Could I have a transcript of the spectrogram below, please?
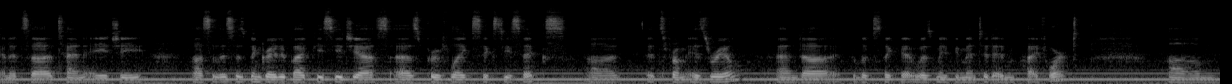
and it's a 10 AG uh, so this has been graded by PCGS as Proof Like 66 uh, it's from Israel and it looks like it was maybe minted in Piefort um,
